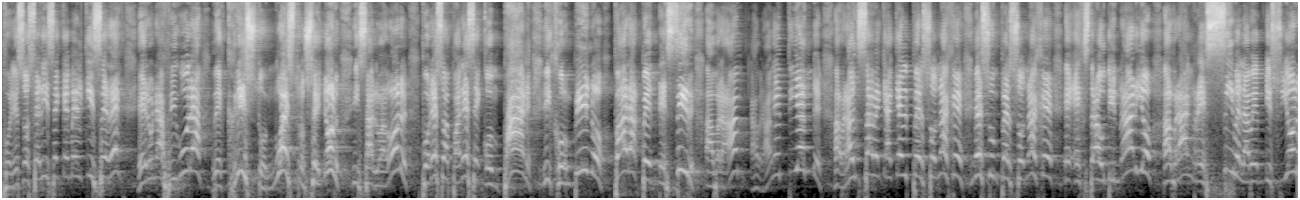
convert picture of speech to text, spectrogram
Por eso se dice que Melquisedec era una figura de Cristo, nuestro Señor y Salvador. Por eso aparece con pan y con vino para bendecir a Abraham. Abraham entiende, Abraham sabe que aquel personaje es un personaje personaje eh, extraordinario, Abraham recibe la bendición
